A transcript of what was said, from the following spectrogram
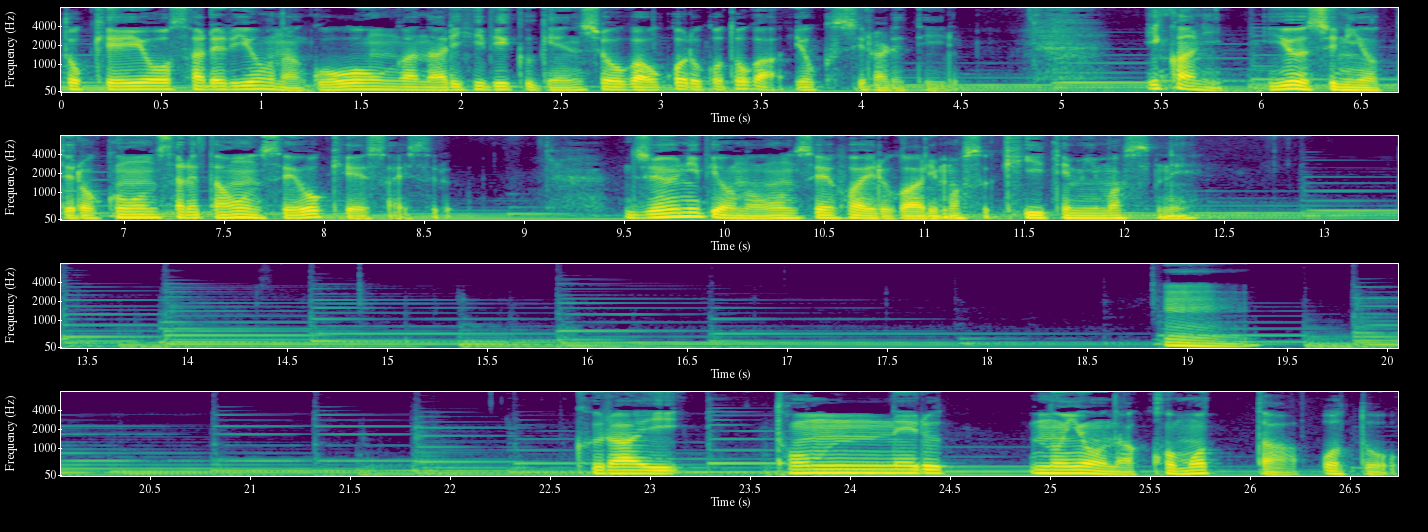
と形容されるような轟音が鳴り響く現象が起こることがよく知られている。以下に有志によって録音された音声を掲載する。12秒の音声ファイルがあります。聞いてみますね。うん。暗いトンネルのようなこもった音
